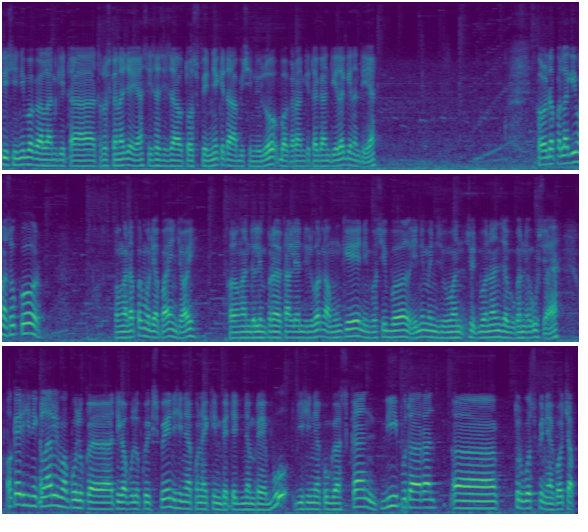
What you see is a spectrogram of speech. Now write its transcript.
di sini bakalan kita teruskan aja ya. Sisa-sisa auto spinnya kita habisin dulu bakaran kita ganti lagi nanti ya. Kalau dapat lagi mah syukur. Kalau nggak dapat mau diapain coy? Kalau ngandelin per kalian di luar nggak mungkin impossible. Ini main sweet bonanza bukan us ya. Oke di sini kelar 50 ke 30 quick spin. Di sini aku naikin bet jadi 6000 di sini aku gaskan di putaran uh, turbo spin ya gocap.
